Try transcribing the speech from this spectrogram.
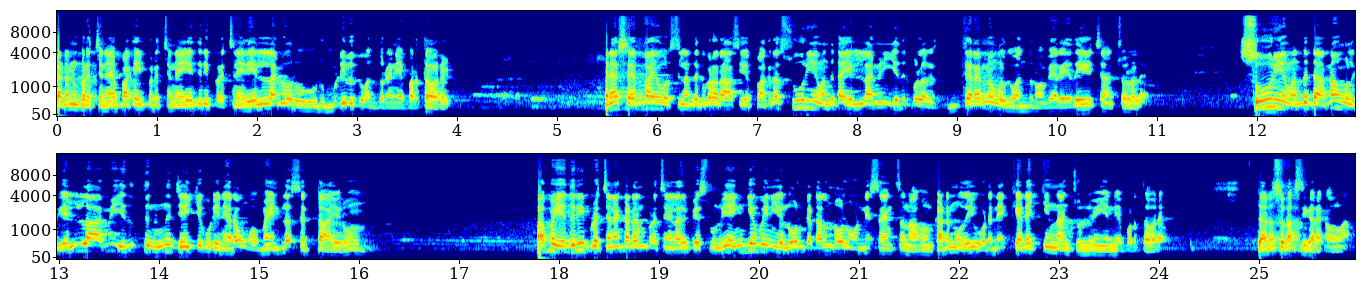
கடன் பிரச்சனை பகை பிரச்சனை எதிரி பிரச்சனை இது எல்லாமே ஒரு ஒரு முடிவுக்கு வந்துடும் என்னை பொறுத்தவரை. ஏன்னா செவ்வாய் ஒரு சிலதுக்கு அப்புறம் ராசியை பார்க்குற சூரியன் வந்துட்டா எல்லாமே நீங்க எதிர்கொள்ள திறமை உங்களுக்கு வந்துடும் வேற எதையும் சொல்லலை. சூரியன் வந்துட்டாருன்னா உங்களுக்கு எல்லாமே எதிர்த்து நின்று ஜெயிக்கக்கூடிய நேரம் உங்க மைண்ட்ல செட் ஆயிரும். அப்ப எதிரி பிரச்சனை கடன் பிரச்சனை எல்லாத்தையும் பேச முடியும். எங்க போய் நீங்க லோன் கேட்டாலும் லோன் உடனே சாங்ஷன் ஆகும். கடன் உதவி உடனே கிடைக்கும் நான் சொல்லுவேன் என்னை பொறுத்தவரை. தனுசு ராசிக்காரர்கள்லாம்.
